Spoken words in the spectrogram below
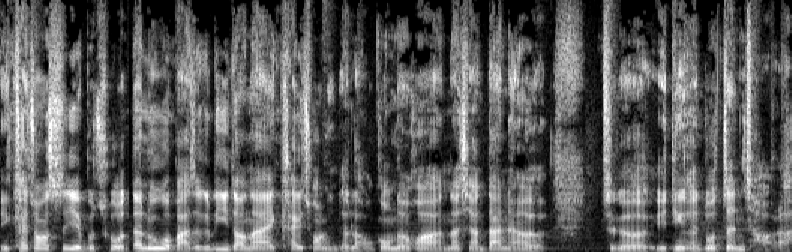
你开创事业不错，但如果把这个力道拿来开创你的老公的话，那想当然尔，这个一定很多争吵啦。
